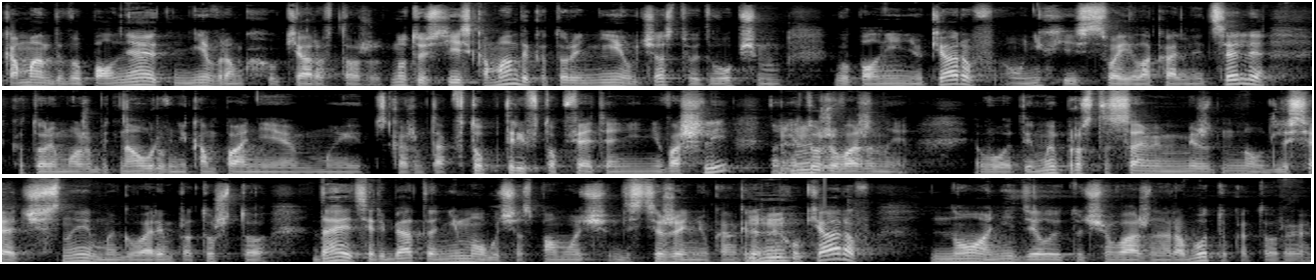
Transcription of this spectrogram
команды выполняют не в рамках OKR тоже. Ну, то есть есть команды, которые не участвуют в общем выполнении OKR, у них есть свои локальные цели, которые, может быть, на уровне компании мы, скажем так, в топ-3, в топ-5 они не вошли, но они Мгм. тоже важны. Вот. И мы просто сами ну, для себя честны, мы говорим про то, что да, эти ребята не могут сейчас помочь достижению конкретных Мгм. OKR, но они делают очень важную работу, которая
